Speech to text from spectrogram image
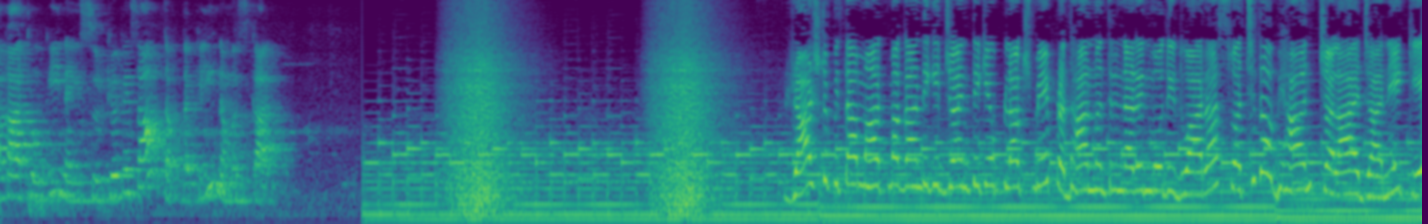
मुलाकात होगी नई सुर्खियों के साथ। तब तक के लिए नमस्कार। राष्ट्रपिता महात्मा गांधी की जयंती के उपलक्ष्य में प्रधानमंत्री नरेंद्र मोदी द्वारा स्वच्छता अभियान चलाए जाने के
